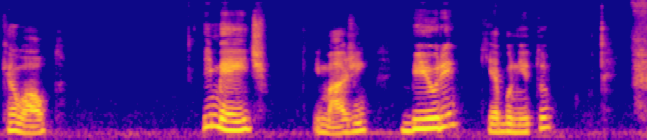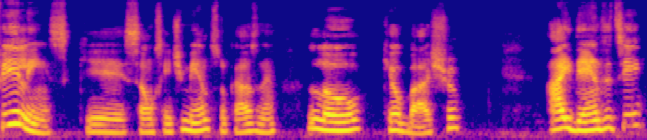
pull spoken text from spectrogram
que é o alto, image, imagem, beauty, que é bonito, feelings, que são sentimentos, no caso, né? Low, que é o baixo, identity,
